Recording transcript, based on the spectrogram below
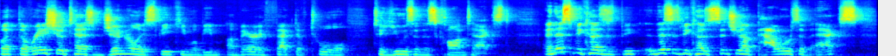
but the ratio test, generally speaking, will be a very effective tool to use in this context. And this because this is because since you have powers of x,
